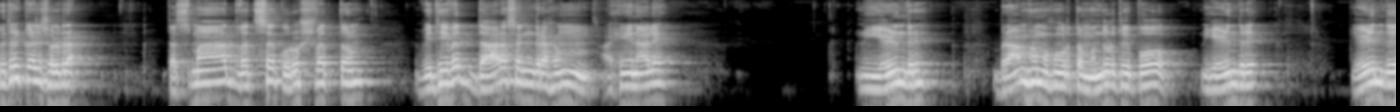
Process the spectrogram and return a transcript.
பிதற்கள் சொல்கிறான் தஸ்மாத் வத்ச குருஷ்வத்வம் விதிவத் தாரசங்கிரகம். ஆகையினாலே நீ எழுந்துரு. பிராம முகூர்த்தம் வந்துடுத்து இப்போ நீ எழுந்துரு. எழுந்து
